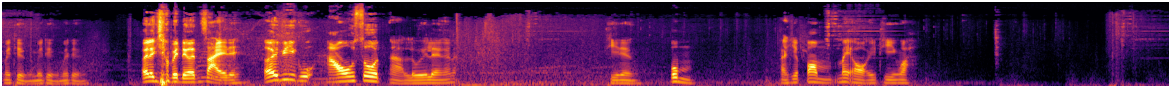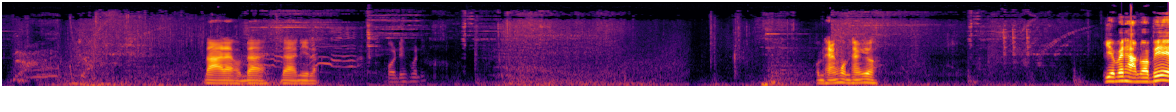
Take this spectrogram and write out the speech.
ไม่ถึงไม่ถึงไม่ถึง เอ้ยเราจะไปเดินใส่ดิเอ้ยพี่กูเอาสุดอะลุยเลยงั้นนะทีหนึ่งปุ้มไอ้เชี่ยป้อมไม่ออกอีกทีว่ะได้ได้ผมได้ได้นี่แหละคนดิคนดิผมแทงผมแทงอยู่เยี่ยไม่ทันว่ะพี่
